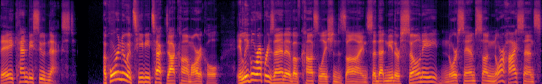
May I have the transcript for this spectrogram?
they can be sued next. According to a TVTech.com article, a legal representative of Constellation Design said that neither Sony, nor Samsung, nor Hisense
